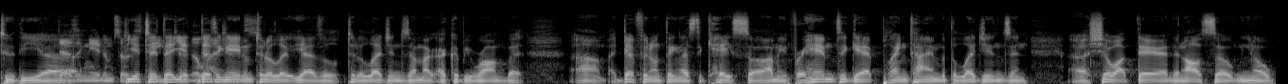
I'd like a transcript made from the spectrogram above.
to the uh, Designate him, so to yeah, speak, the, to yeah, the designate legends. him to the yeah to the legends. I'm, I could be wrong, but um, I definitely don't think that's the case. So I mean, for him to get playing time with the legends and uh, show out there, and then also you know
